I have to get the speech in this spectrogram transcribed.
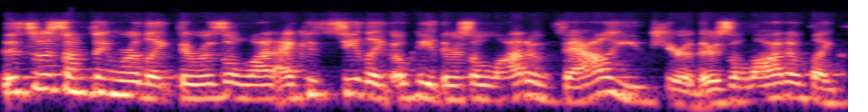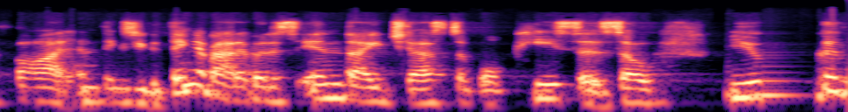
this was something where like there was a lot, I could see like, okay, there's a lot of value here. There's a lot of like thought and things you could think about it, but it's in digestible pieces. So you could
